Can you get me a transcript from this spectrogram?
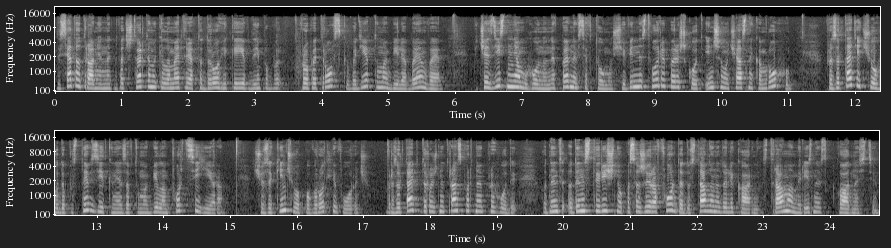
10 травня на 24-му кілометрі автодороги Київ-Дніпропетровськ водій автомобіля БМВ під час здійснення обгону не впевнився в тому, що він не створює перешкод іншим учасникам руху, в результаті чого допустив зіткнення з автомобілем Ford Sierra, що закінчував поворот ліворуч. В результаті дорожньо-транспортної пригоди 11-річного пасажира Форда доставлено до лікарні з травмами різної складності.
